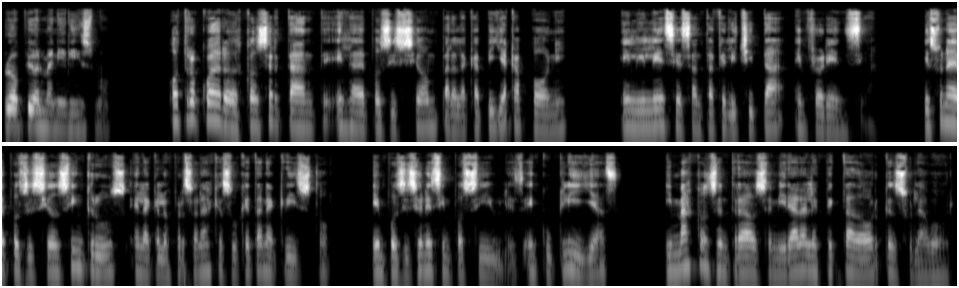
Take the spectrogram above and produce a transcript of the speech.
propio del manierismo. Otro cuadro desconcertante es la deposición para la capilla Caponi en la iglesia Santa Felicità en Florencia. Es una deposición sin cruz en la que los personajes sujetan a Cristo en posiciones imposibles, en cuclillas y más concentrados en mirar al espectador que en su labor.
